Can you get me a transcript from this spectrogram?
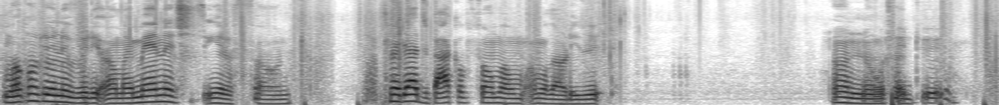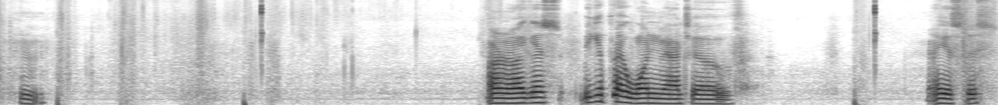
Welcome to a new video. Um, I managed to get a phone. It's My dad's backup phone, I'm, I'm allowed to use it. I don't know what I do. Hmm. I don't know, I guess we could play one match of, I guess this.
